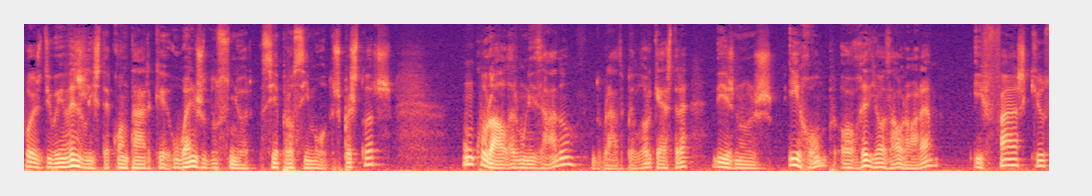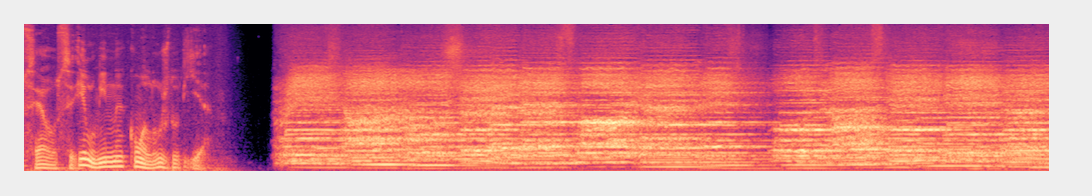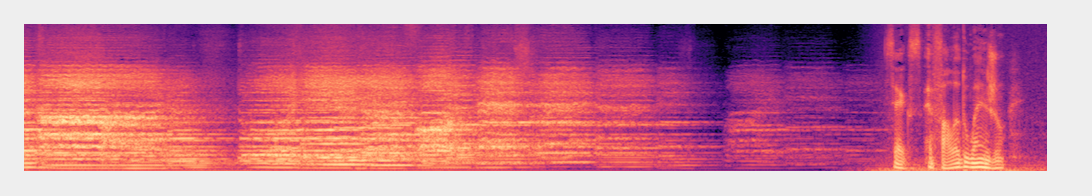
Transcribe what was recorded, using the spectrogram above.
Depois de o evangelista contar que o anjo do Senhor se aproximou dos pastores, um coral harmonizado, dobrado pela orquestra, diz-nos: Irrompe, ó radiosa aurora, e faz que o céu se ilumine com a luz do dia. Segue-se a fala do anjo,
